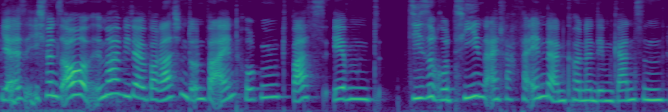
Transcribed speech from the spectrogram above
Ja, also ich finde es auch immer wieder überraschend und beeindruckend, was eben diese Routinen einfach verändern können in dem ganzen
